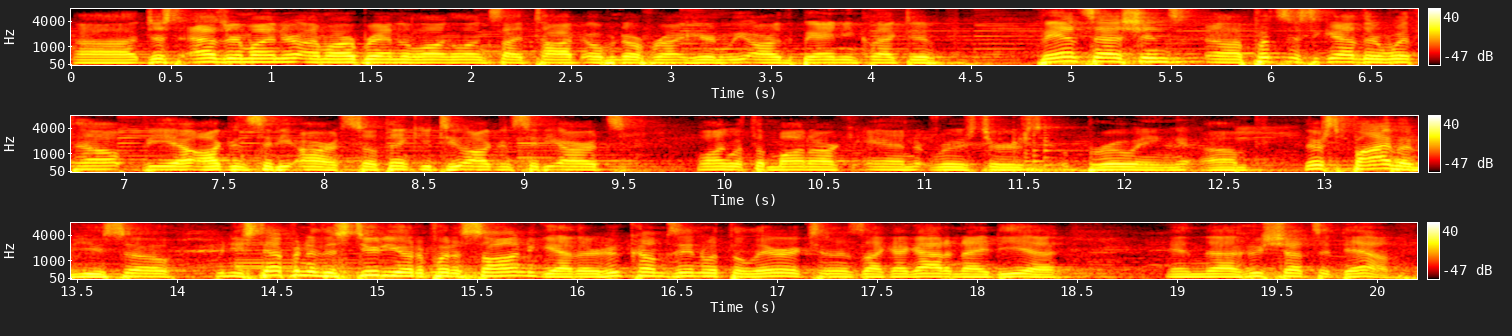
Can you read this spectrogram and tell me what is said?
Uh, just as a reminder, I'm R. Brandon Long alongside Todd Oberndorfer right here, and we are the Banyan Collective. Van Sessions uh, puts this together with help via Ogden City Arts. So thank you to Ogden City Arts, along with the Monarch and Roosters Brewing. Um, there's five of you, so when you step into the studio to put a song together, who comes in with the lyrics and is like, I got an idea, and uh, who shuts it down?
